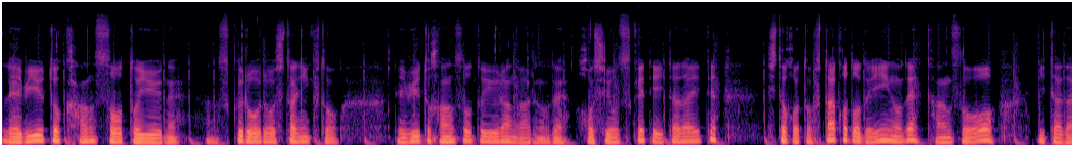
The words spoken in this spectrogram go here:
レビューと感想というね、あのスクロールを下に行くと、レビューと感想という欄があるので、星をつけていただいて、一言二言でいいので感想をいただ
